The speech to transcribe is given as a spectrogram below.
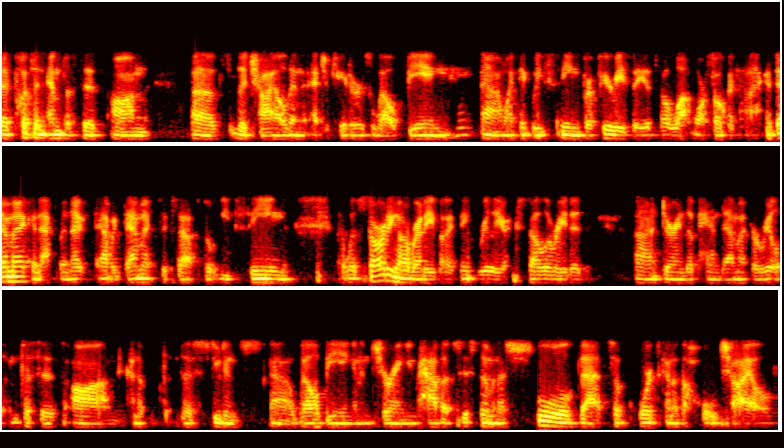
that puts an emphasis on of the child and the educator's well-being. Mm-hmm. Um, I think we've seen previously it's a lot more focused on academic and academic, academic success, but we've seen that was starting already, but I think really accelerated uh, during the pandemic, a real emphasis on kind of the, students' uh, well-being and ensuring you have a system and a school that supports kind of the whole child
